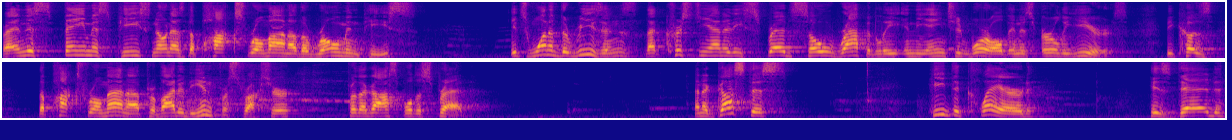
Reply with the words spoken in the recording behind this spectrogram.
Right? And this famous peace, known as the Pax Romana, the Roman peace, it's one of the reasons that Christianity spread so rapidly in the ancient world in its early years, because the Pax Romana provided the infrastructure for the gospel to spread. And Augustus, he declared his dead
